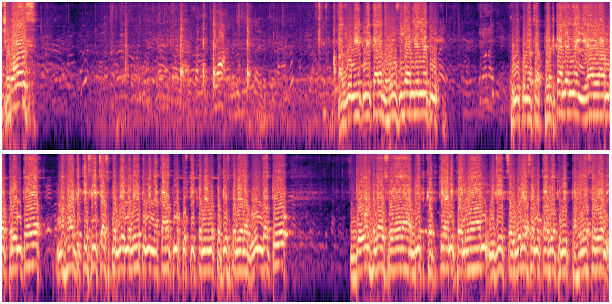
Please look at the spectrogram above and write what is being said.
शबास. अजून एकमेकाला धरून सुद्धा आणलेलं नाही तुम्ही. कुणी कुणाचा पट काढलेला नाही. या वेळापर्यंत महाट केसरीच्या स्पर्धेमध्ये तुम्ही नकारात्मक कुस्ती करण्यानं प्रतिस्पर्धेला घेऊन जातो. दोन हजार सोळाला अभित खटके आणि पैलवान विजय चौधरी असा मुकाबला तुम्ही पाहिला सर्वांनी.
